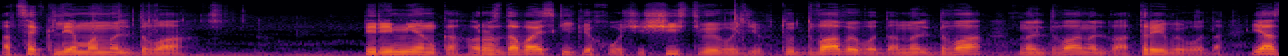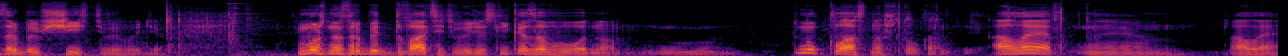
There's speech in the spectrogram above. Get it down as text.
А це клема 02 перемінка, роздавай скільки хочеш. 6 виводів. Тут 2 вивода, 0,2, 0,2, 0,2. 3 вивода. Я зробив 6 виводів. Можна зробити 20 відео, скільки завгодно. Ну, класна штука. Але. е, але.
